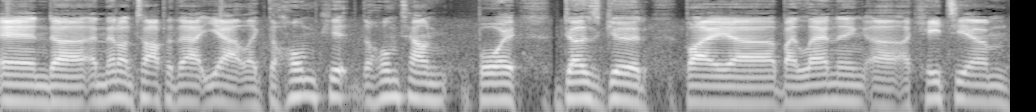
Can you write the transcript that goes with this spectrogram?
and uh, and then on top of that, yeah, like the home kit, the hometown boy does good by uh, by landing a KTM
